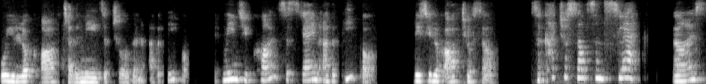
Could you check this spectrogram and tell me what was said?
or you look after the needs of children and other people. It means you can't sustain other people. unless you look after yourself. So cut yourself some slack, guys.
